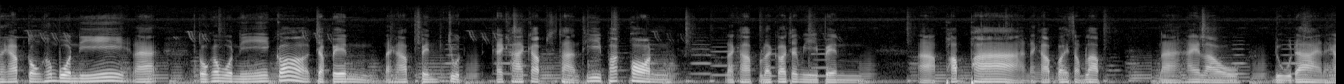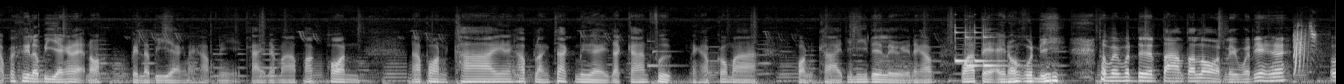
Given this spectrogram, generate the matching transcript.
นะครับตรงข้างบนนี้นะตรงข้างบนนี้ก็จะเป็นนะครับเป็นจุดคล้ายๆ กับสถานที่พักผ่อนนะครับแล้วก็จะมีเป็นอ่าพับพานะครับไว้สำหรับนะให้เราดูได้นะครับก็คือระเบียงนั่นแหละเนาะเป็นระเบียงนะครับนี่ใครจะมาพักผ่อนนะผ่อนคลายนะครับหลังจากเหนื่อยจากการฝึกนะครับก็มาผ่อนคลายที่นี่ได้เลยนะครับ ว่าแต่ไอ้น้องคนนี้ทำไมมันเดินตามตลอดเลยวะเนี่ยเฮ้ย เอ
